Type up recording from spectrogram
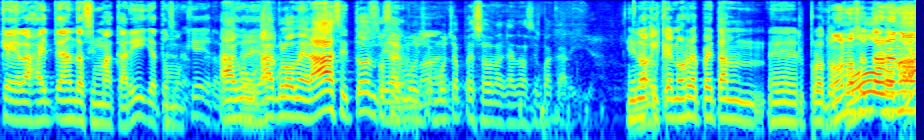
que la gente anda sin mascarilla, como quiera. aglu- Sí, aglomerarse y todo. Sí, Entonces, hay muchas, muchas personas que andan sin mascarilla. Y, no, y que no respetan el No, protocolo. no se está, no, nada.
